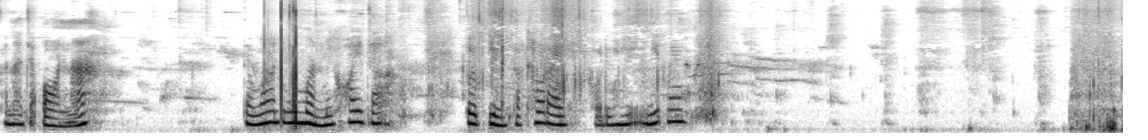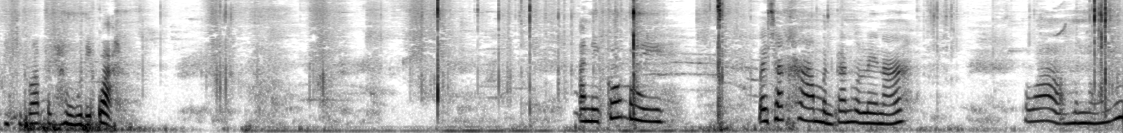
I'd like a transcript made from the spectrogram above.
ก็น่าจะอ่อนนะ แต่ว่าดูเหมือนไม่ค่อยจะเอิบอิ่มสักเท่าไหร่ ขอดูนิดนิดนึงคิด ว่าไปทางดูนดีกว่า อันนี้ก็ใบใบชะคามเหมือนกันหมดเลยนะ เพราะว่ามันน้อยนี่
